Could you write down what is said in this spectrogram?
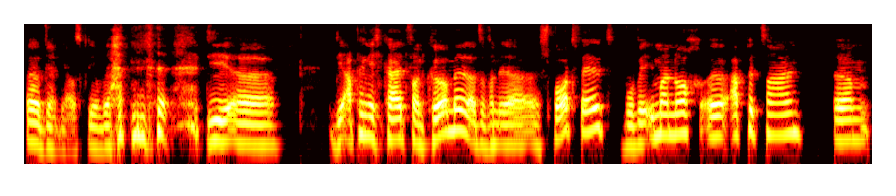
äh, wir hatten die Ausgliederung, wir hatten die äh, die Abhängigkeit von Körmel, also von der Sportwelt, wo wir immer noch äh, abbezahlen. Ähm,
